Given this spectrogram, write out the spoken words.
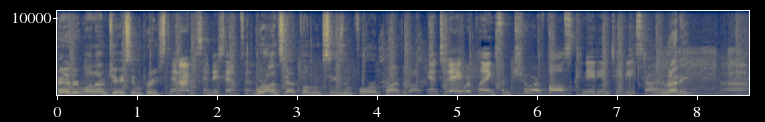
Hey everyone, I'm Jason Priestley. And I'm Cindy Sampson. We're on set filming season four of Private Eyes. And today we're playing some true or false Canadian TV style. Are you ready? Uh,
